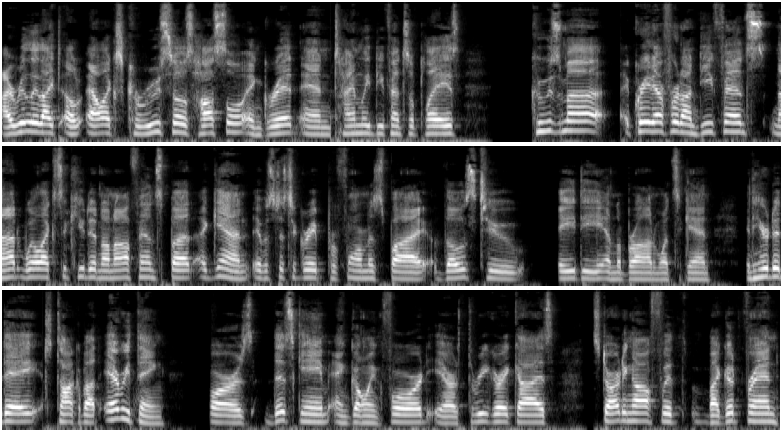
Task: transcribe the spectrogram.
I really liked Alex Caruso's hustle and grit and timely defensive plays. Kuzma, great effort on defense, not well executed on offense, but again, it was just a great performance by those two, AD and LeBron, once again. And here today to talk about everything as far as this game and going forward are three great guys. Starting off with my good friend,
